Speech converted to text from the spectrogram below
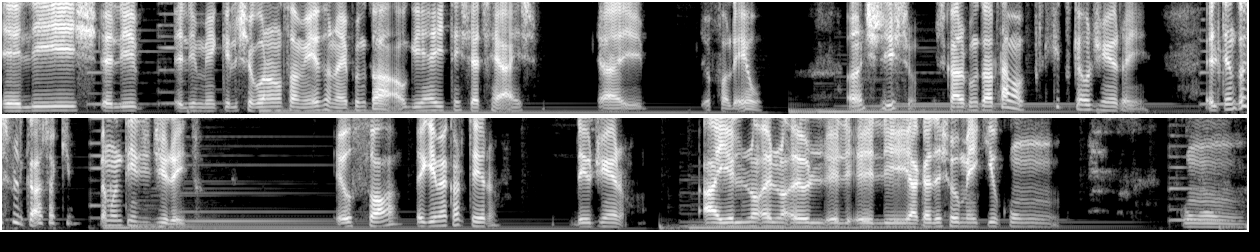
Ele, ele ele meio que ele chegou na nossa mesa, né? E perguntou, ah, alguém aí tem 7 reais? E aí eu falei, eu. Antes disso, os caras perguntaram, tá, mas por que, tu quer o dinheiro aí? Ele tentou explicar, só que eu não entendi direito. Eu só peguei minha carteira, dei o dinheiro. Aí ele não, ele, ele, ele, ele agradeceu meio que com com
